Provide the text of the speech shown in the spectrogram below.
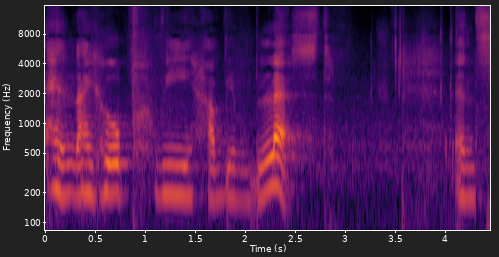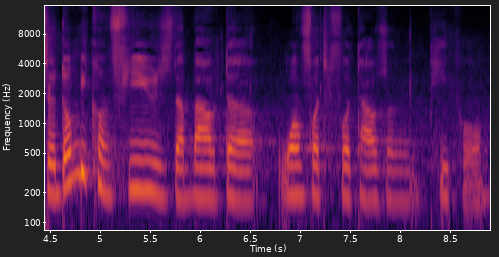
And I hope we have been blessed. And so don't be confused about the 144,000 people.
